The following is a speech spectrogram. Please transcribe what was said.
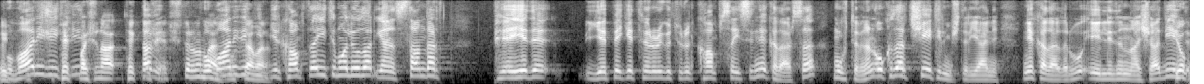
yani. Kobani'deki Tek başına tek başına Tabii. yetiştirilmez Kobani'deki muhtemelen. bir kampta eğitim alıyorlar. Yani standart PYD YPG terör örgütünün kamp sayısı ne kadarsa muhtemelen o kadar kişi eğitilmiştir. Yani ne kadardır bu? 50'nin aşağı değildir. Yok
